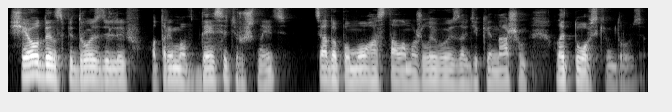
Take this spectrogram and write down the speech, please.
Ще один з підрозділів отримав 10 рушниць. Ця допомога стала можливою завдяки нашим литовським друзям.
